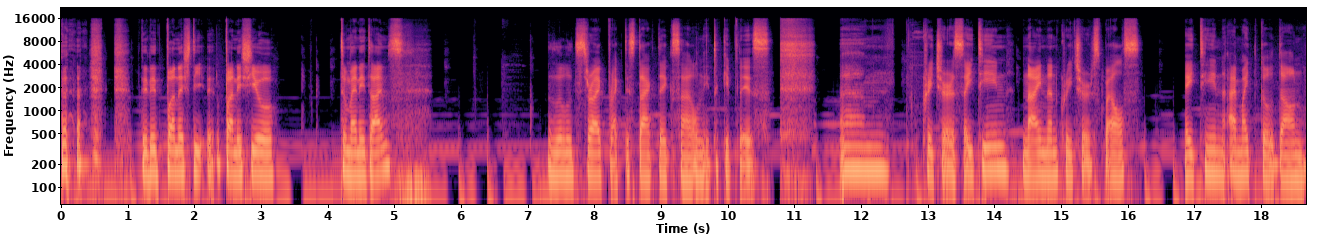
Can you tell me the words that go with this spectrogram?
Did it punish the punish you too many times? Resolute strike, practice tactics. I'll need to keep this. Um, creatures 18, 9 non creature spells. 18. I might go down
